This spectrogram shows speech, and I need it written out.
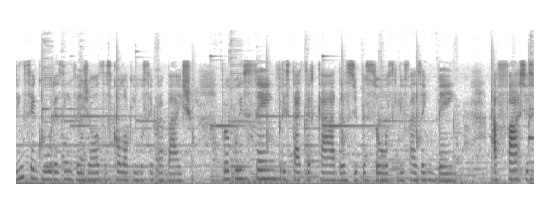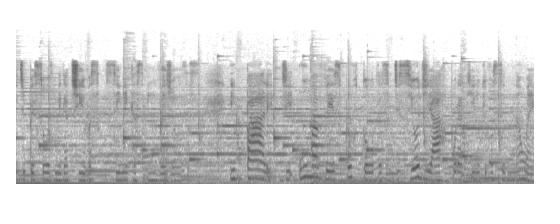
inseguras e invejosas coloquem você para baixo. Procure sempre estar cercadas de pessoas que lhe fazem bem. Afaste-se de pessoas negativas, cínicas e invejosas. E pare de uma vez por todas de se odiar por aquilo que você não é.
